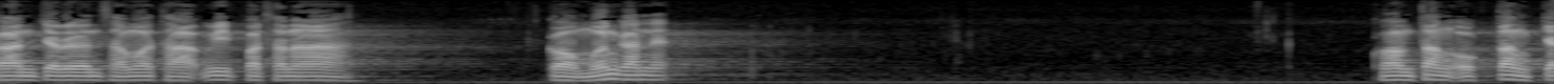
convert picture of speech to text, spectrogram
การเจริญสมถะวิปัสสนา ก็เหมือนกันแหละ ความตั้งอกตั้งใจ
